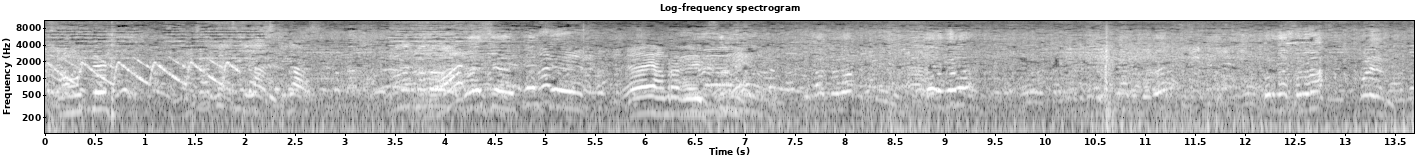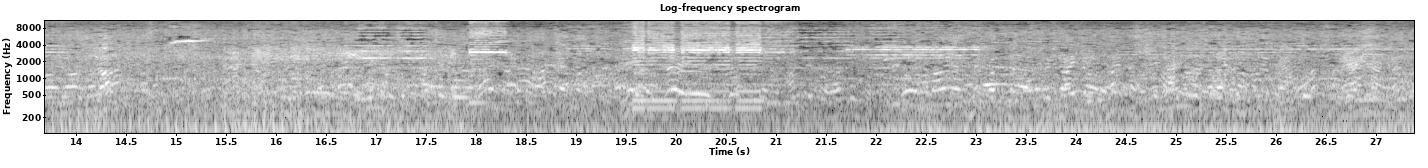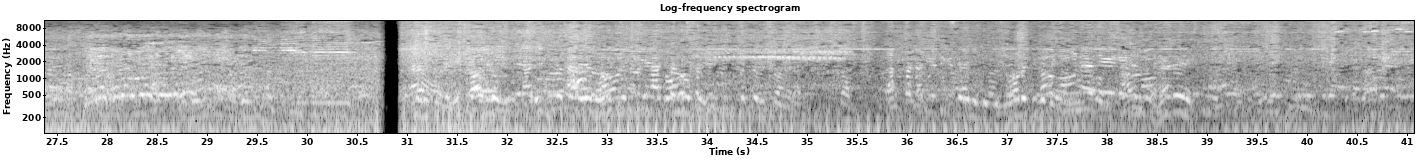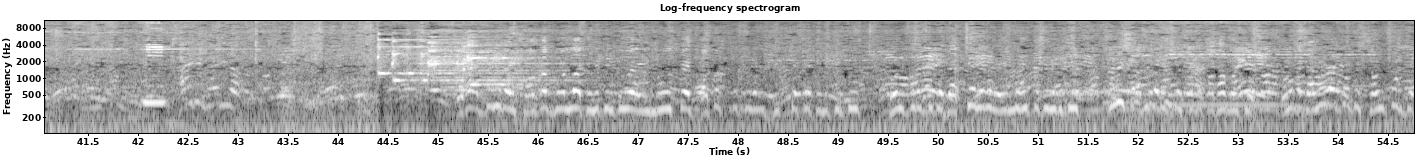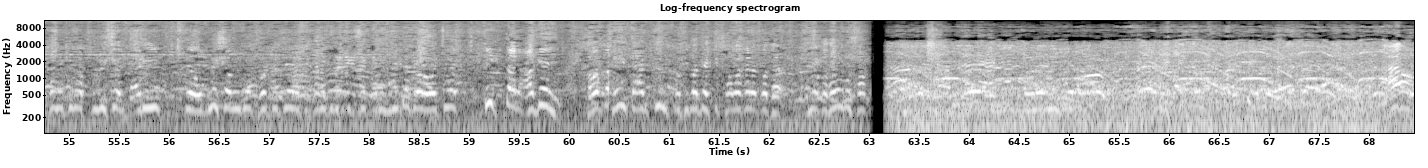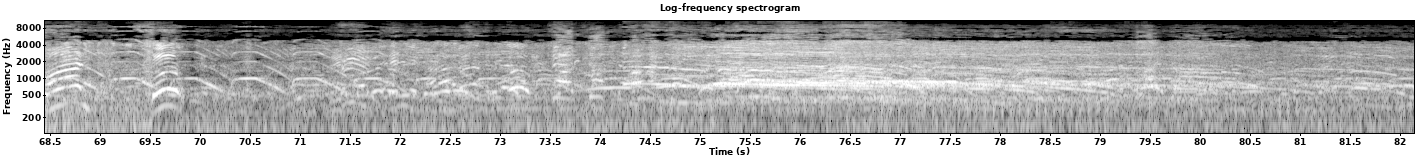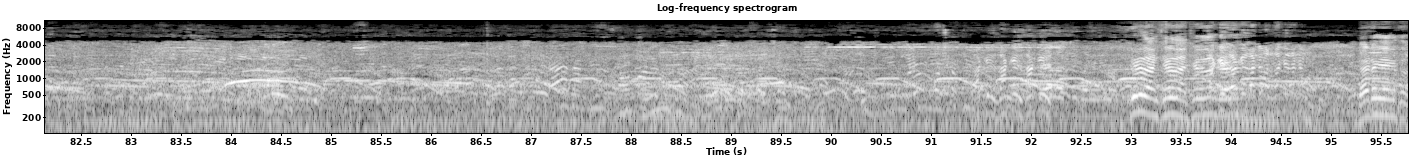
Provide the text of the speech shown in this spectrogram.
এই মুহূর্তে আমরা রয়েছি। সরকার বললা, তিনি কিন্তু এই মুহূর্তে ঘটস্ফোটের দিক থেকে তিনি কিন্তু সোনপুরের দিকে যাচ্ছেন এবং এই মুহূর্তে তিনি কিন্তু পুলিশ আধিকারিকদের সাথে কথা বলছেন আমাকে জানিয়ে রাখব যে সোনপুর যেখানে কিনা পুলিশের গাড়িতে অগ্নিসংযোগ ঘটেছে সেখানে কিন্তু পুলিশের গাড়ি উল্টে দেওয়া হয়েছে ঠিক তার আগেই সরকার সেই পার্কিং প্রতিবাদে একটি সভাকারের কথা? আমরা কথা বলব ছেড়ে দেন ছেড়ে দেন ছেড়ে দেন ব্যাটে গেছে।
